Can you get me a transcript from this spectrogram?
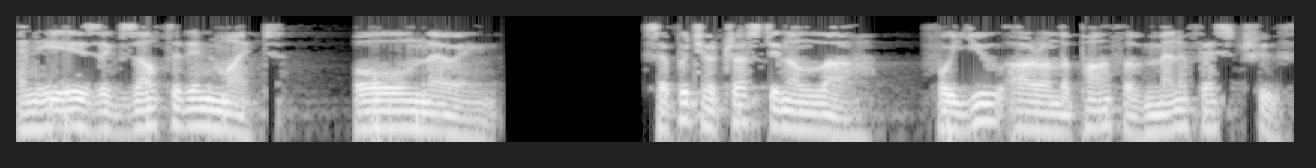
and He is exalted in might, all-knowing. So put your trust in Allah, for you are on the path of manifest truth.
